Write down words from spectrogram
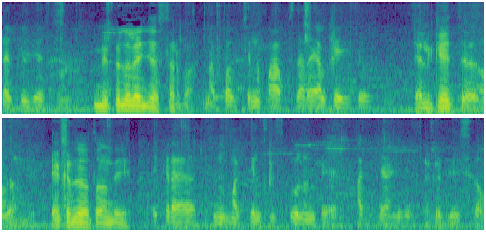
సర్కిల్ చేస్తాం. మీ పిల్లలు ఏం చేస్తారు బా? నా చిన్న పాప సార్ ఎల్కేజీ చదువుతుంది. ఎల్కేజీ చదువుతుంది. ఎక్కడ చదువుతుంది? ఇక్కడ మాకు తెలిసిన స్కూల్ ఉంటే అక్కడ జాయిన్ చేస్తాం. అక్కడ చేసాం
